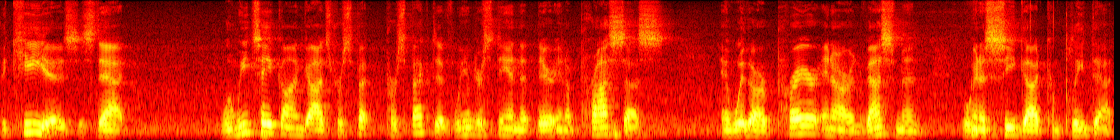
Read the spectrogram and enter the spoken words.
The key is, is that when we take on God's perspe- perspective, we understand that they're in a process, and with our prayer and our investment, we're going to see God complete that.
